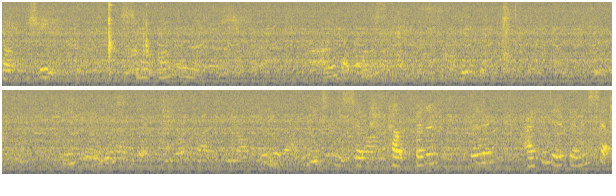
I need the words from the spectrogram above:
No, she is sitting on the Help better, better. I can do it by myself.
